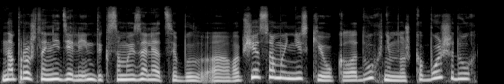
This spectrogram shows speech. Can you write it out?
На прошлой неделе индекс самоизоляции был а, вообще самый низкий, около двух, немножко больше двух.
